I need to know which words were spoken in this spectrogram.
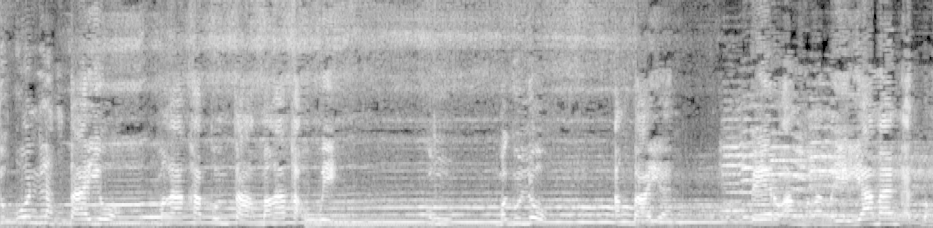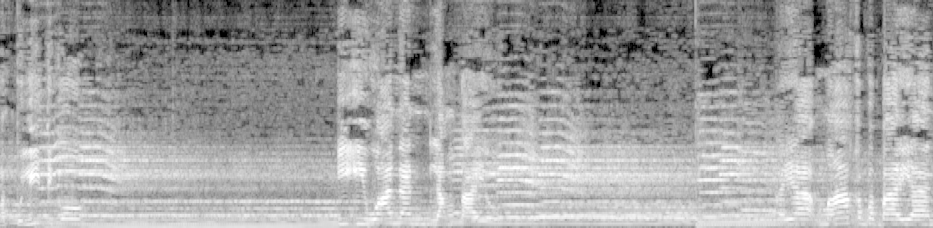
Doon lang tayo makakapunta, makakauwi kung magulo ang bayan. Pero ang mga mayayaman at mga politiko, iiwanan lang tayo. Kaya mga kababayan,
